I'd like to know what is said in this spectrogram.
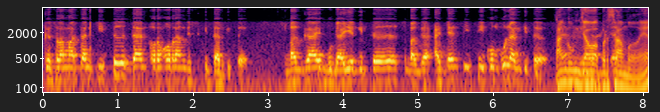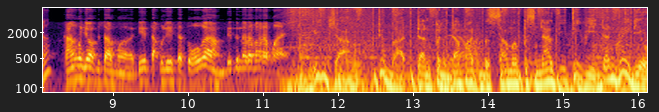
keselamatan kita dan orang-orang di sekitar kita. Sebagai budaya kita sebagai identiti kumpulan kita. Tanggungjawab ya. bersama ya? Tanggungjawab bersama. Dia tak boleh satu orang. Dia kena ramai-ramai. Bincang debat dan pendapat bersama personaliti TV dan radio.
